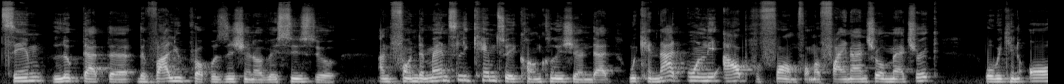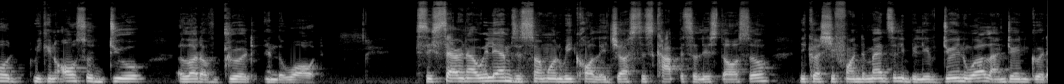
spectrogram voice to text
team looked at the the value proposition of Esusu and fundamentally came to a conclusion that we can not only outperform from a financial metric but we can all we can also do a lot of good in the world See, Serena Williams is someone we call a justice capitalist also because she fundamentally believes doing well and doing good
